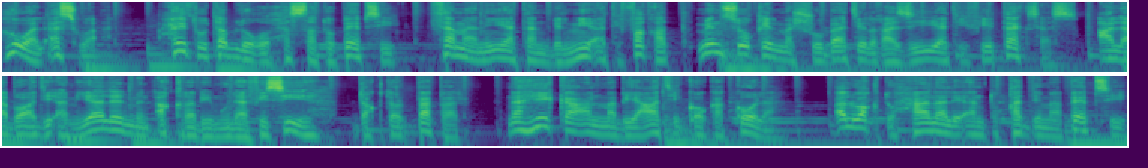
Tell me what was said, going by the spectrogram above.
هو الأسوأ. حيث تبلغ حصة بيبسي ثمانية بالمئة فقط من سوق المشروبات الغازية في تكساس على بعد أميال من أقرب منافسيه دكتور بيبر. ناهيك عن مبيعات كوكاكولا. الوقت حان لأن تقدم بيبسي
